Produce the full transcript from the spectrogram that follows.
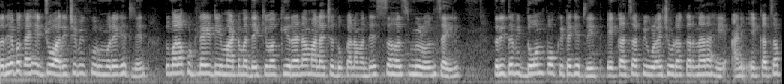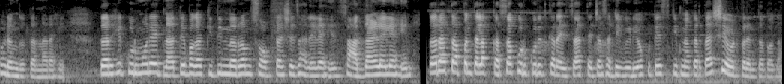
तर हे बघा हे ज्वारीचे मी कुरमुरे घेतले तुम्हाला कुठल्याही डीमार्टमध्ये किंवा किराणा मालाच्या दुकानामध्ये सहज मिळून जाईल. तर इथं मी दोन पॉकेटं घेतलीत. एकाचा पिवळा चिवडा करणार आहे आणि एकाचा भडंग करणार आहे. तर हे कुरमुरे आहेत ना ते बघा किती नरम सॉफ्ट असे झालेले आहेत साधाळलेले आहेत. तर आता आपण त्याला कसा कुरकुरीत करायचा त्याच्यासाठी व्हिडिओ कुठे स्किप न करता शेवटपर्यंत बघा.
